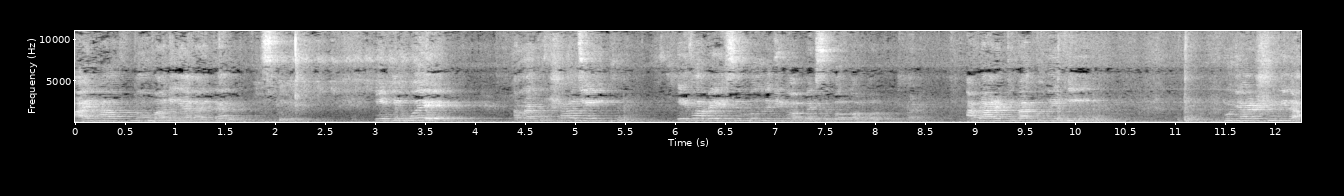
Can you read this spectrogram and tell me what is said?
I have no money and I can spare. In the way আমরা খুব সহজেই এইভাবে সিম্পল থেকে কমপ্লেক্স এবং কম্পাউন্ড করতে পারি আমরা আরেকটি বাক্য দেখি, বুঝার সুবিধা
